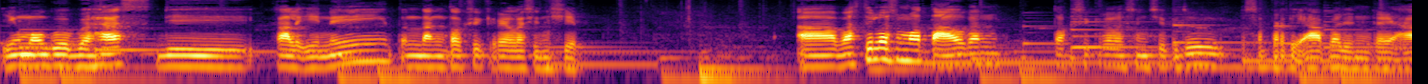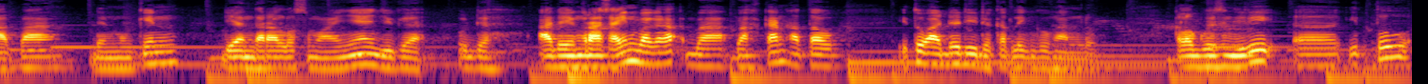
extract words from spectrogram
Yang mau gue bahas di kali ini tentang toxic relationship. Uh, pasti lo semua tahu kan toxic relationship itu seperti apa dan kayak apa dan mungkin di antara lo semuanya juga udah ada yang ngerasain bahkan atau itu ada di dekat lingkungan lo kalau gue sendiri uh, itu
